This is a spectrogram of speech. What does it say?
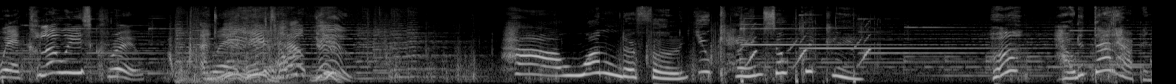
We're Chloe's crew. And, we're, here to help you. How wonderful! You came so quickly. Huh? How did that happen?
